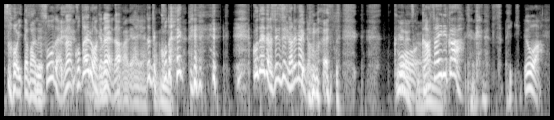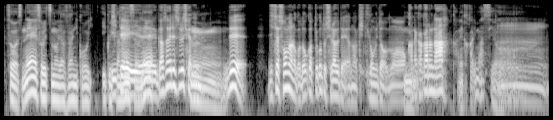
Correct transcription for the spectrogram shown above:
そういった場で。そうだよな。答えるわけだよな。だって答え、答えたら先生になれないんだもん。もうガサ入りか。要は。そうですね。そいつの野菜にこう行くしいかないですよね。ガサ入れするしかねえんだよ。うん。で実際そうなのかどうかってことを調べてあの聞き込みともう金かかるな。金かかりますよ。うん。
